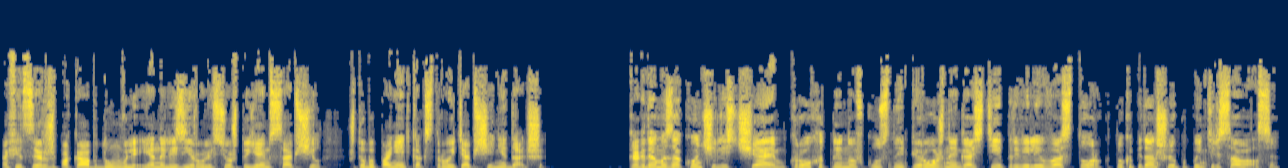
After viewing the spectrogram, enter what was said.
Офицеры же пока обдумывали и анализировали все, что я им сообщил, чтобы понять, как строить общение дальше. Когда мы закончили с чаем, крохотные, но вкусные пирожные гостей привели в восторг, то капитан шлюпа поинтересовался.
